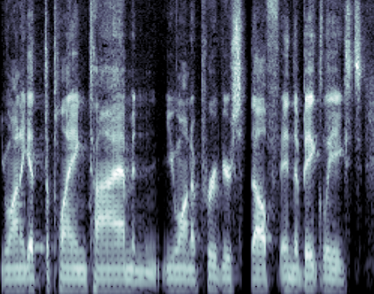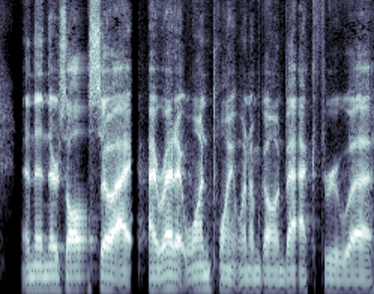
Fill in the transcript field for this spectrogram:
you want to get the playing time and you want to prove yourself in the big leagues. And then there's also, I, I read at one point when I'm going back through, uh,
